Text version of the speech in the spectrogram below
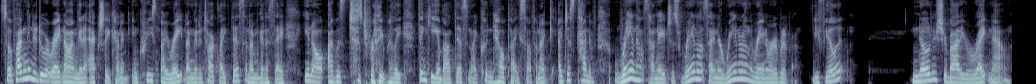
So if I'm going to do it right now, I'm going to actually kind of increase my rate and I'm going to talk like this and I'm going to say, you know, I was just really, really thinking about this and I couldn't help myself. And I, I just kind of ran outside and I just ran outside and I ran around the rain. You feel it? Notice your body right now.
